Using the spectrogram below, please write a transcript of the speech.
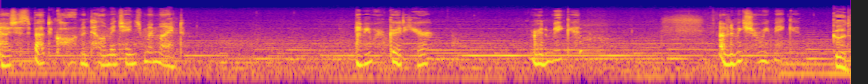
I was just about to call him and tell him I changed my mind. I mean, we're good here. We're gonna make it. I'm gonna make sure we make it. Good.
